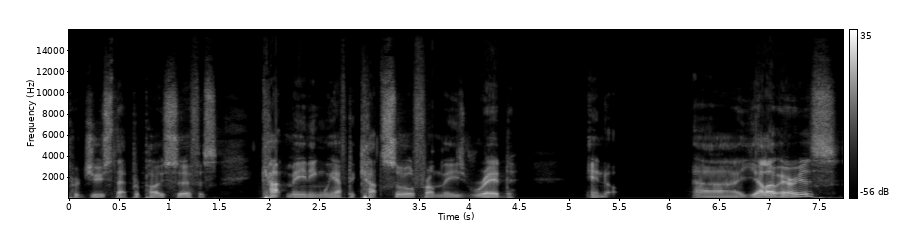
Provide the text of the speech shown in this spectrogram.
produce that proposed surface. Cut meaning we have to cut soil from these red and uh, yellow areas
